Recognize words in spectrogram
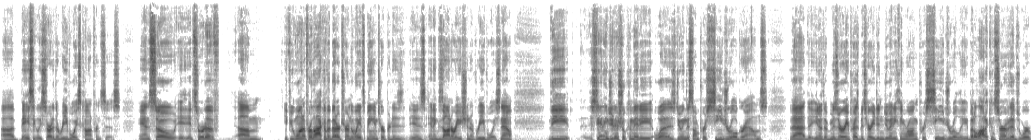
uh, basically started the Revoice conferences. And so it, it sort of, um, if you want for lack of a better term, the way it's being interpreted is, is an exoneration of Revoice. Now, the Standing Judicial Committee was doing this on procedural grounds that the, you know the Missouri Presbytery didn't do anything wrong procedurally, but a lot of conservatives were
